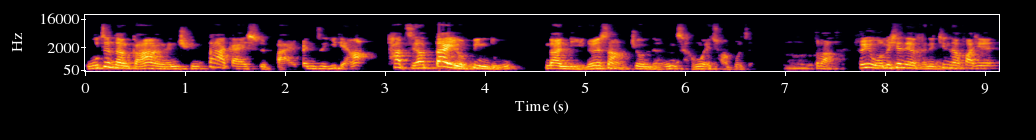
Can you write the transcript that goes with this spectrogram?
无症状感染人群大概是百分之一点二，它只要带有病毒，那理论上就能成为传播者，嗯，对吧？所以我们现在可能经常发现。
